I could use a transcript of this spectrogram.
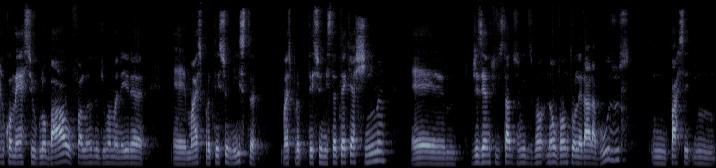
o comércio global, falando de uma maneira é, mais protecionista, mais protecionista até que a China, é, dizendo que os Estados Unidos vão, não vão tolerar abusos em, parceria, em,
